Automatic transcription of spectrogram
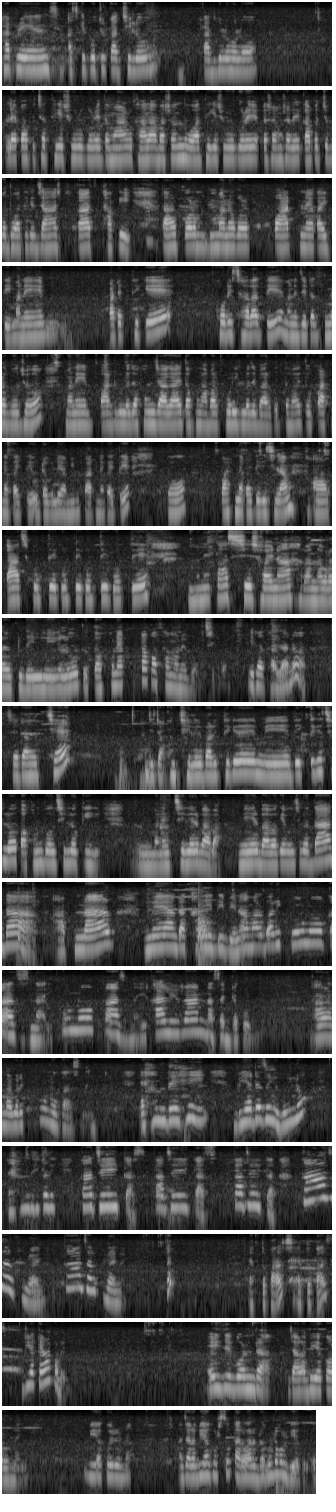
হ্যাঁ ফ্রেন্ডস আজকে প্রচুর কাজ ছিল। কাজগুলো হলো লেপা পোছার থেকে শুরু করে তোমার থালা, বাসন ধোয়া থেকে শুরু করে একটা সংসারে কাপড় চোপড় ধোয়া থেকে যা কাজ থাকে, তারপর মনে করো পাট নেকাইতে মানে পাটের থেকে খড়ি ছাড়াতে মানে যেটা তোমরা বোঝো মানে পাটগুলো যখন জাগায় তখন আবার খড়িগুলো যে বার করতে হয়, তো পাট নেকাইতে, ওটা বলে আমি পাট নেকাইতে। তো পাট নেকাইতে গেছিলাম। আর কাজ করতে করতে করতে করতে মানে কাজ শেষ হয় না, রান্না বাড়া একটু দেরি হয়ে গেল। তো তখন একটা কথা মনে পড়ছিল। কী কথা জানো? সেটা হচ্ছে যে যখন ছেলের বাড়ি থেকে মেয়ে দেখতে গেছিল, তখন বলছিল কি মানে ছেলের বাবা, মেয়ের বাবাকে বলছিল, দাদা আপনার মেয়েটা খালি দিবেন। আমার বাড়ি কোনো কাজ নাই, কোনো কাজ নাই। খালি রান্না সাইডটা করব। আর আমার বাড়ি কোনো কাজ নাই। এখন দেখি বিয়েটা যে হইল, এখন দেখি খালি কাজেই কাজ কাজেই কাজ কাজেই কাজ। কাজ আর ফুরায় না, কাজ আর ফুরায় না। এত কাজ এত কাজ, বিয়ে কেনা করেন এই যে বোনরা, যারা বিয়ে করো নাই বিয়ে করো না। আর যারা বিয়া করছ তারাও আরও ডবল ডবল বিয়া করো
